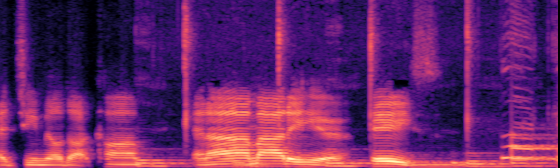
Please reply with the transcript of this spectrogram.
at gmail.com. Mm-hmm. And I'm mm-hmm. out of here. Mm-hmm. Peace.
